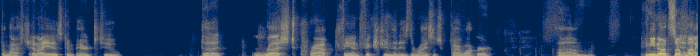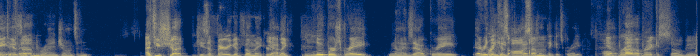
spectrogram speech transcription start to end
The Last Jedi is compared to the rushed crap fan fiction that is The Rise of Skywalker. Um, And you know what's so funny I is defend um, Rian Johnson. as you should. He's a very good filmmaker. Yeah. Like Looper's great. Knives Out great. Everything Brick he is touches, awesome. I think it's great. Oh, Yeah, brick, uh, brick is so good.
